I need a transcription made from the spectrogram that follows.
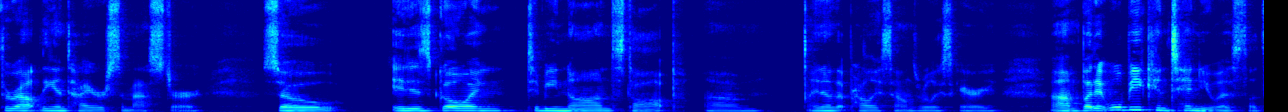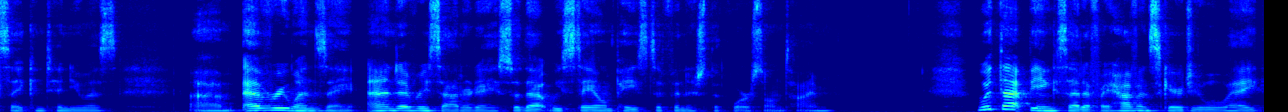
throughout the entire semester. So it is going to be nonstop. Um, I know that probably sounds really scary, um, but it will be continuous. Let's say continuous um, every Wednesday and every Saturday so that we stay on pace to finish the course on time. With that being said, if I haven't scared you away,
